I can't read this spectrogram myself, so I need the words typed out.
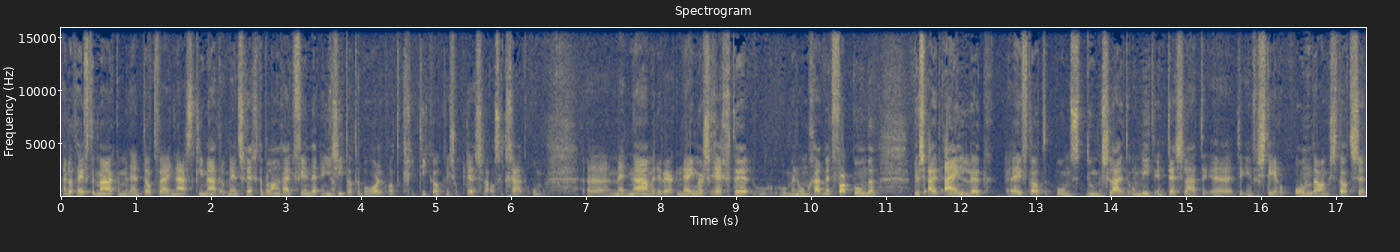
En dat heeft te maken met dat wij naast klimaat ook mensenrechten belangrijk vinden. En je ziet dat er behoorlijk wat kritiek ook is op Tesla als het gaat om eh, met name de werknemersrechten, hoe, hoe men omgaat met vakbonden. Dus uiteindelijk heeft dat ons doen besluiten om niet in Tesla te, eh, te investeren, ondanks dat ze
